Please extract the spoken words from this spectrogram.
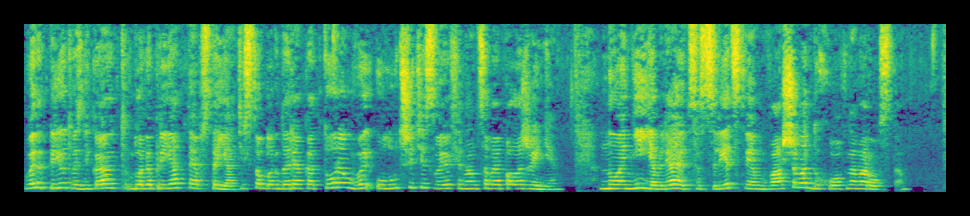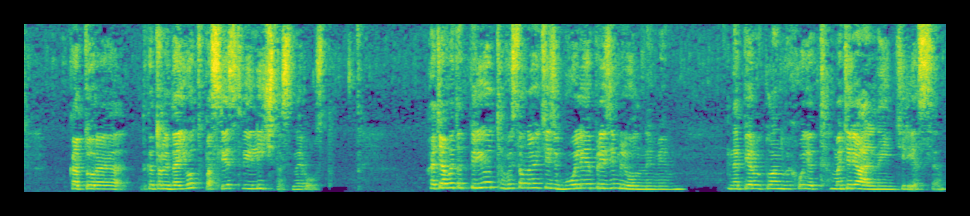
В этот период возникают благоприятные обстоятельства, благодаря которым вы улучшите свое финансовое положение, но они являются следствием вашего духовного роста, которое, который дает впоследствии личностный рост. Хотя в этот период вы становитесь более приземленными. На первый план выходят материальные интересы,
